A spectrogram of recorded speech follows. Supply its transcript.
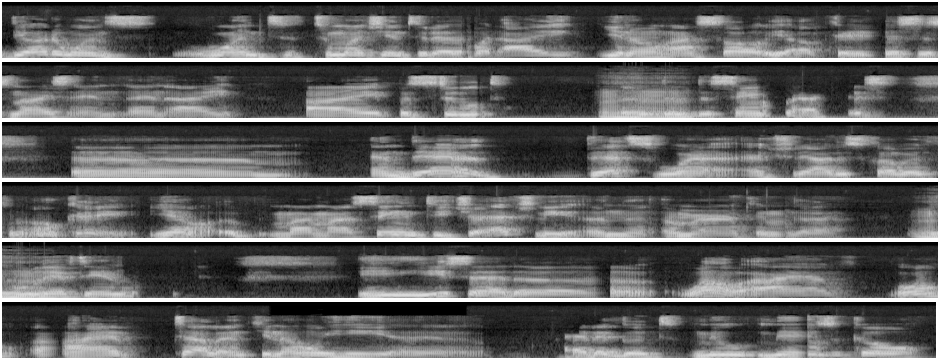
the other ones weren't too much into that, but I you know I saw yeah okay this is nice and and I I pursued the, the, Mhm. the same practice, um, and there that's where actually I discovered okay yeah my my singing teacher actually an American guy who Mhm. lived in he, he said, uh, "Well, I have well, I have talent. You know, he uh, had a good mu- musical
